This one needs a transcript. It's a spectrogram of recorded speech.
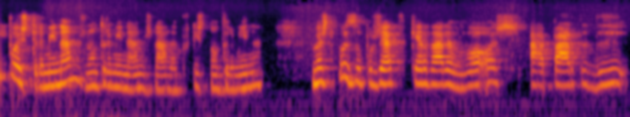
depois terminamos, não terminamos nada, porque isto não termina, mas depois o projeto quer dar a voz à parte de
